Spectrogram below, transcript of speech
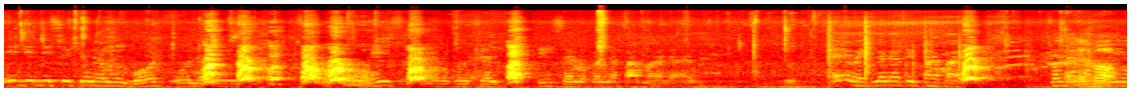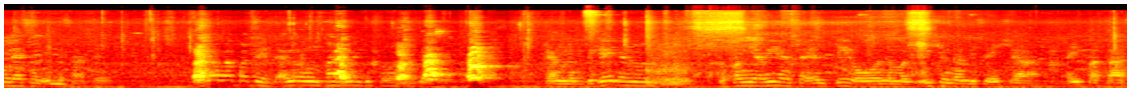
i-decision ng board o ng police o consent party sa lokal na pamahalaan. Anyway, na natin pahabay. So, dapat mo. yung lesson ito sa atin. Ano kapatid, anong parang gusto ko Kang nagbigay ng kapangyarihan sa LTO na mag-issue ng lisensya ay batas.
